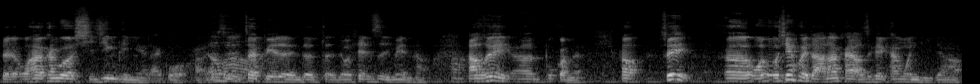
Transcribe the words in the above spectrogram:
对，我还有看过习近平也来过，哈，就是在别人的聊天室里面哈。好，所以呃不管了。好，所以呃我我先回答，然后凯老师可以看问题这样哈。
